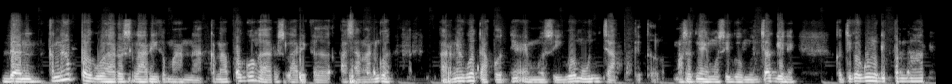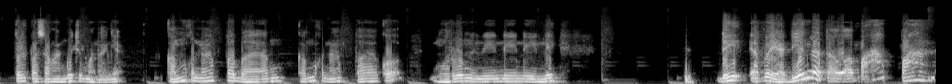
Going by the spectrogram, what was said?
Dan kenapa gue harus lari ke mana? Kenapa gue nggak harus lari ke pasangan gue karena gue takutnya emosi gue muncak gitu loh. Maksudnya emosi gue muncak gini ketika gue lagi penat terus pasangan gue cuma nanya kamu kenapa bang? Kamu kenapa? Kok murung ini ini ini ini dia apa ya dia nggak tahu apa-apa.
